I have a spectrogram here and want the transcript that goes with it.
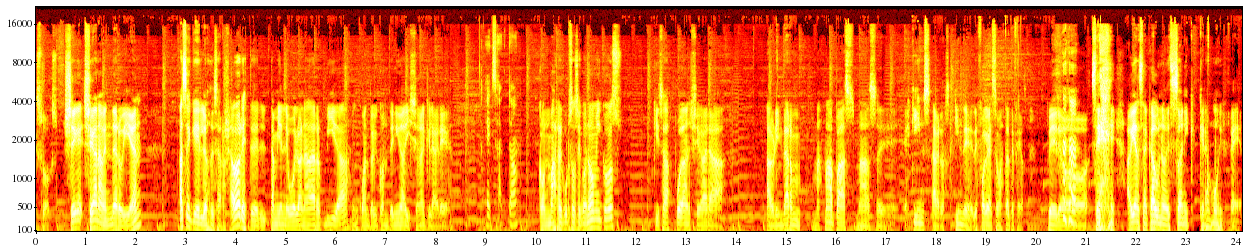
Xbox llegan a vender bien, hace que los desarrolladores también le vuelvan a dar vida en cuanto al contenido adicional que le agreguen. Exacto. Con más recursos económicos, quizás puedan llegar a, brindar más mapas, más eh, skins. A ver, los skins de, de Fall Guys son bastante feos. Pero sí, habían sacado uno de Sonic que era muy feo.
